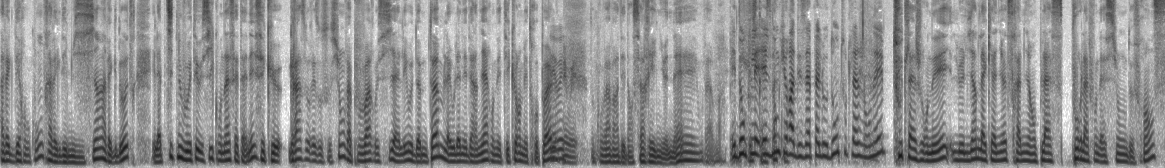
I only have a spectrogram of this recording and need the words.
avec des rencontres, avec des musiciens, avec d'autres. Et la petite nouveauté aussi qu'on a cette année, c'est que grâce aux réseaux sociaux, on va pouvoir aussi aller au Dom Tom, là où l'année dernière on n'était qu'en métropole. Eh oui. Eh oui. Donc on va avoir des danseurs réunionnais, on va avoir Et donc, les- et il y aura des appels aux dons toute la journée? toute la journée. Le lien de la cagnotte sera mis en place pour la Fondation de France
